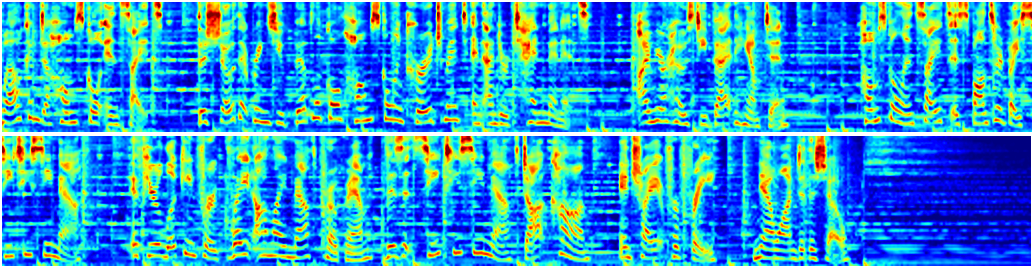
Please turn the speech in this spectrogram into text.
Welcome to Homeschool Insights, the show that brings you biblical homeschool encouragement in under 10 minutes. I'm your host, Yvette Hampton. Homeschool Insights is sponsored by CTC Math. If you're looking for a great online math program, visit ctcmath.com and try it for free. Now, on to the show.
